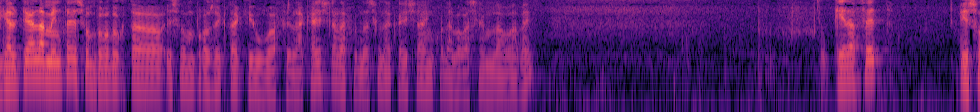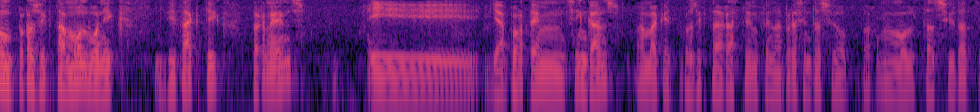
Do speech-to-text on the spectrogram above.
i el Tea la Menta és un, producte, és un projecte que ho va fer la Caixa, la Fundació La Caixa en col·laboració amb la UAB. Que de fet és un projecte molt bonic didàctic per nens i ja portem 5 anys amb aquest projecte. Ara estem fent la presentació per moltes ciutats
